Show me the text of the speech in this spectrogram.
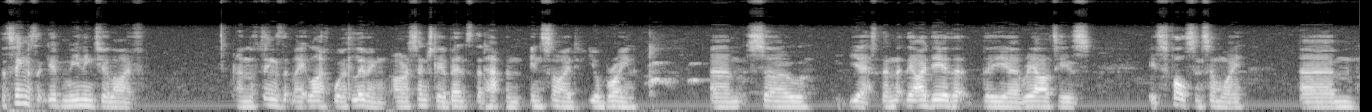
The things that give meaning to your life and the things that make life worth living are essentially events that happen inside your brain. Um, so yes, then the idea that the uh, reality is is false in some way um,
